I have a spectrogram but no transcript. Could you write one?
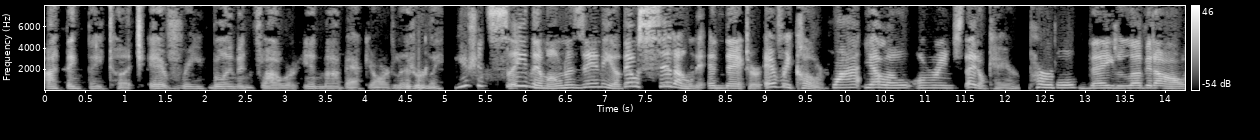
I think they touch every blooming flower in my backyard, literally. You should see them on a zinnia. They'll sit on it and nectar every color. White, yellow, orange. They don't care. Purple. They love it all.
